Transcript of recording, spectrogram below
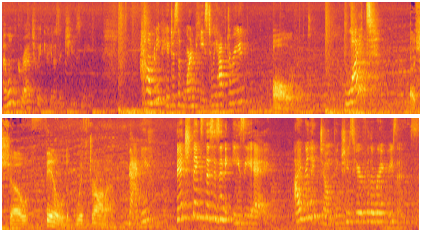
I won't graduate if he doesn't choose me. How many pages of War and Peace do we have to read? All of it. What? A show filled with drama. Maggie? Bitch thinks this is an easy A. I really don't think she's here for the right reasons.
